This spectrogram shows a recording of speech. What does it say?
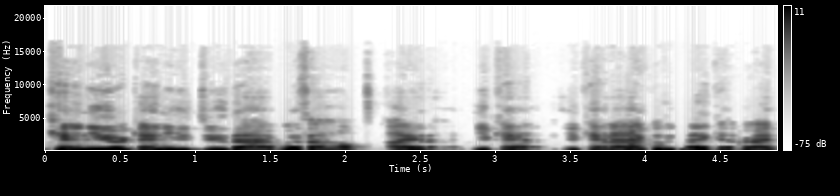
can you or can you do that without iodine? You can't. You can't adequately make it, right?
